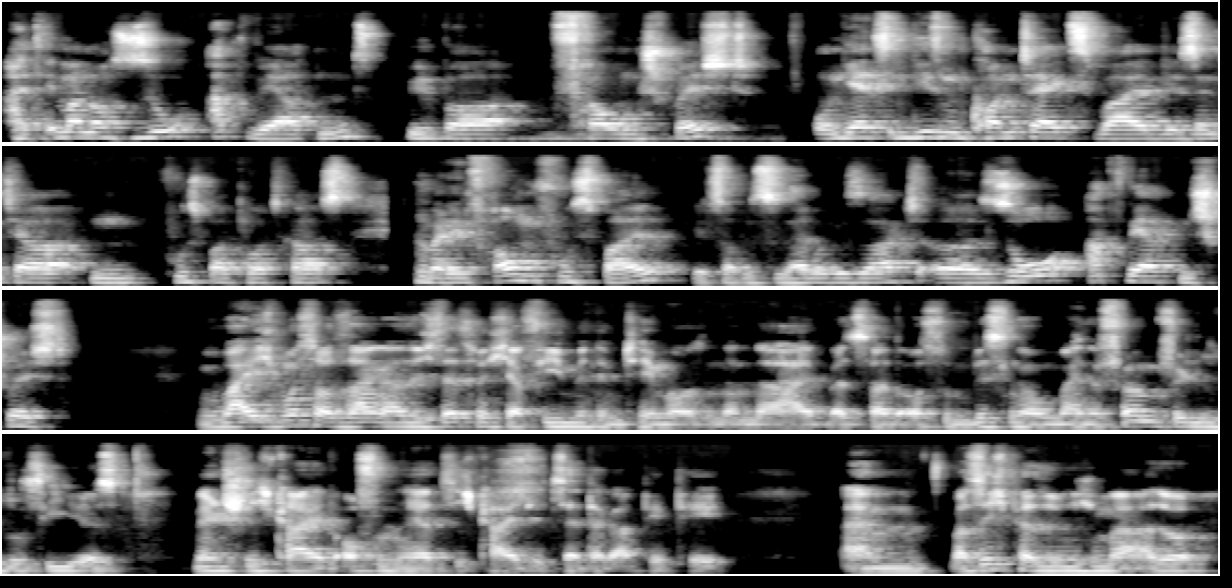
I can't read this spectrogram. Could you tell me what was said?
halt immer noch so abwertend über Frauen spricht. Und jetzt in diesem Kontext, weil wir sind ja ein Fußball-Podcast, über den Frauenfußball, jetzt habe ich es selber gesagt, äh, so abwertend spricht. Wobei ich muss auch sagen, also ich setze mich ja viel mit dem Thema auseinander, halt, weil es halt auch so ein bisschen auch meine Firmenphilosophie ist, Menschlichkeit, Offenherzigkeit etc. pp. Ähm, was ich persönlich immer, also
